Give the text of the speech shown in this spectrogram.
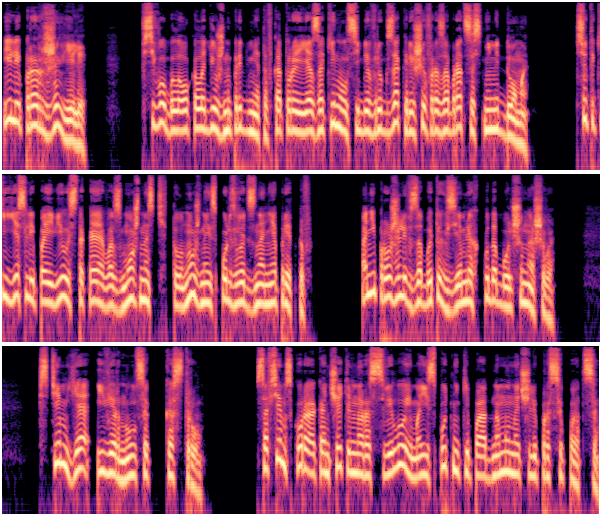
или проржавели. Всего было около дюжины предметов, которые я закинул себе в рюкзак, решив разобраться с ними дома. Все-таки если появилась такая возможность, то нужно использовать знания предков. Они прожили в забытых землях куда больше нашего. С тем я и вернулся к костру. Совсем скоро окончательно рассвело, и мои спутники по одному начали просыпаться.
